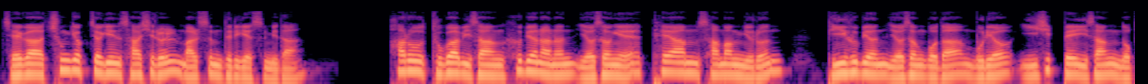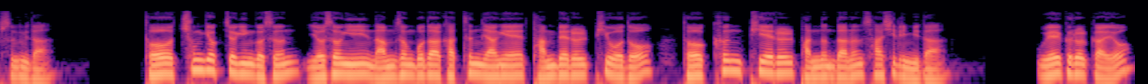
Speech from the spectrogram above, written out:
제가 충격적인 사실을 말씀드리겠습니다. 하루 두 갑 이상 흡연하는 여성의 폐암 사망률은 비흡연 여성보다 무려 20배 이상 높습니다. 더 충격적인 것은 여성이 남성보다 같은 양의 담배를 피워도 더 큰 피해를 받는다는 사실입니다. 왜 그럴까요?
